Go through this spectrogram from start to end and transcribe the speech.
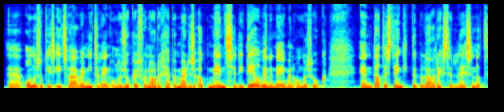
eh, onderzoek is iets waar we niet alleen onderzoekers voor nodig hebben, maar dus ook mensen die deel willen nemen aan onderzoek. En dat is denk ik de belangrijkste les. En dat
